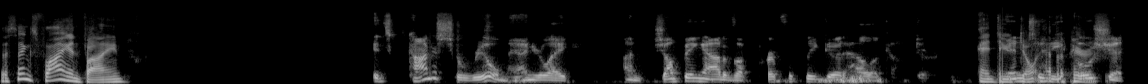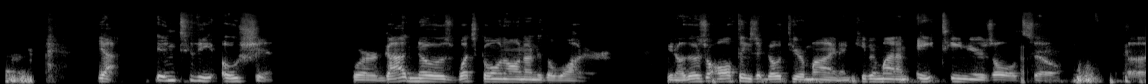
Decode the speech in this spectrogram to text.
this thing's flying fine. It's kind of surreal, man. You're like, I'm jumping out of a perfectly good helicopter. And you into don't have the a parachute. ocean. Yeah, into the ocean where God knows what's going on under the water. You know, those are all things that go through your mind. And keep in mind, I'm 18 years old, so uh,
